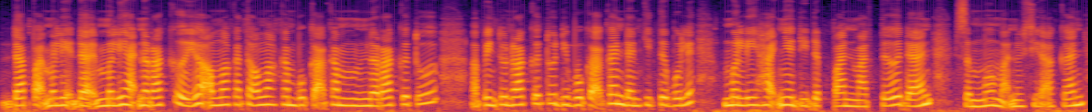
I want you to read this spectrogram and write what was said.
dapat melihat, da, melihat neraka ya Allah kata Allah akan bukakan neraka tu uh, pintu neraka tu dibukakan dan kita boleh melihatnya di depan mata dan semua manusia akan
